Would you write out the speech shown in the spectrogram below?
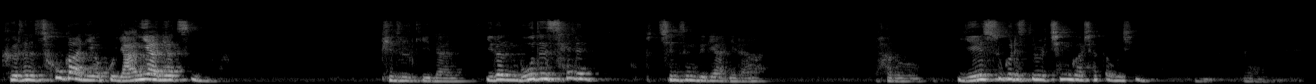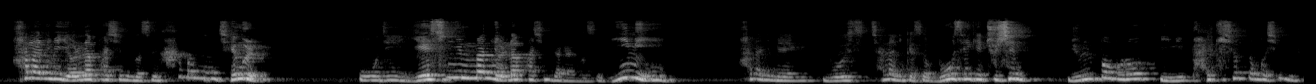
그것은 소가 아니었고 양이 아니었습니다. 비둘기나 이런 모든 세뇌 짐승들이 아니라 바로 예수 그리스도를 증거하셨던 것입니다. 하나님이 연락하시는 것은 흠없는 재물, 오직 예수님만 연락하신다는 것을 이미 하나님의 하나님께서 모세에게 주신 율법으로 이미 밝히셨던 것입니다.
